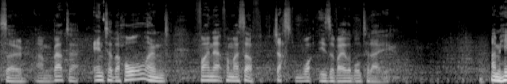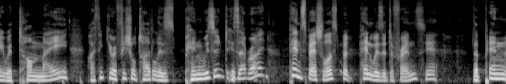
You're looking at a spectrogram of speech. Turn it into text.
So I'm about to enter the hall and find out for myself just what is available today. I'm here with Tom May. I think your official title is Pen Wizard, is that right? Pen specialist, but pen wizard to friends, yeah the pen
